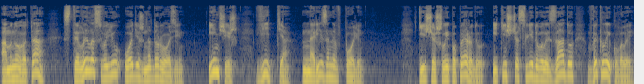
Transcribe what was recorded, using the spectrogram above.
А многота стелила свою одіж на дорозі, інші ж віття нарізане в полі. Ті, що йшли попереду, і ті, що слідували ззаду, викликували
